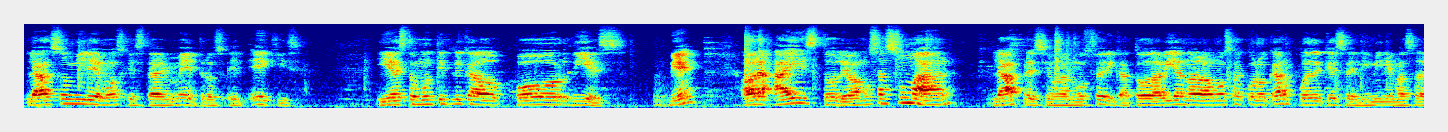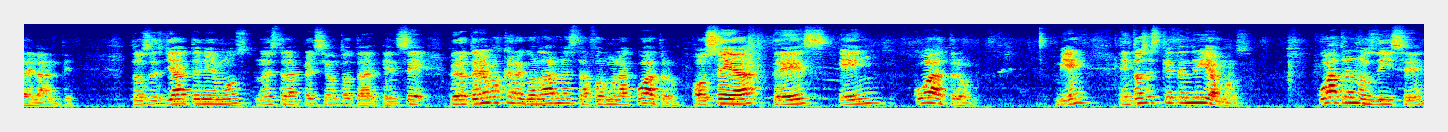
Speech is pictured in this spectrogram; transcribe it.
La asumiremos que está en metros, el X y esto multiplicado por 10. Bien, ahora a esto le vamos a sumar la presión atmosférica. Todavía no la vamos a colocar, puede que se elimine más adelante. Entonces ya tenemos nuestra presión total en C. Pero tenemos que recordar nuestra fórmula 4. O sea, 3 en 4. Bien, entonces ¿qué tendríamos? 4 nos dice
